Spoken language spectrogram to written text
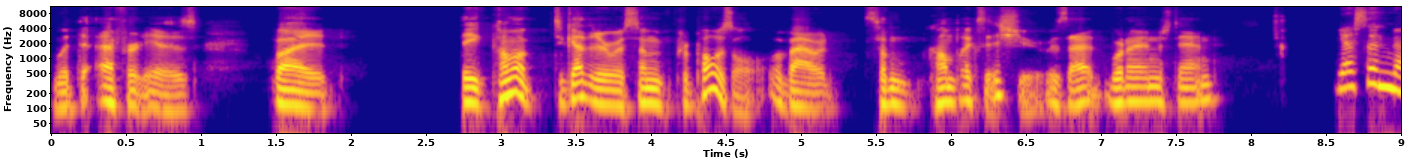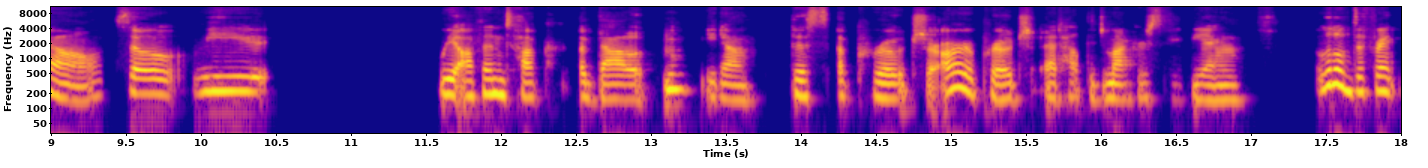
what the effort is, but they come up together with some proposal about some complex issue. Is that what I understand? Yes and no. So we we often talk about, you know, this approach or our approach at Healthy Democracy being a little different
